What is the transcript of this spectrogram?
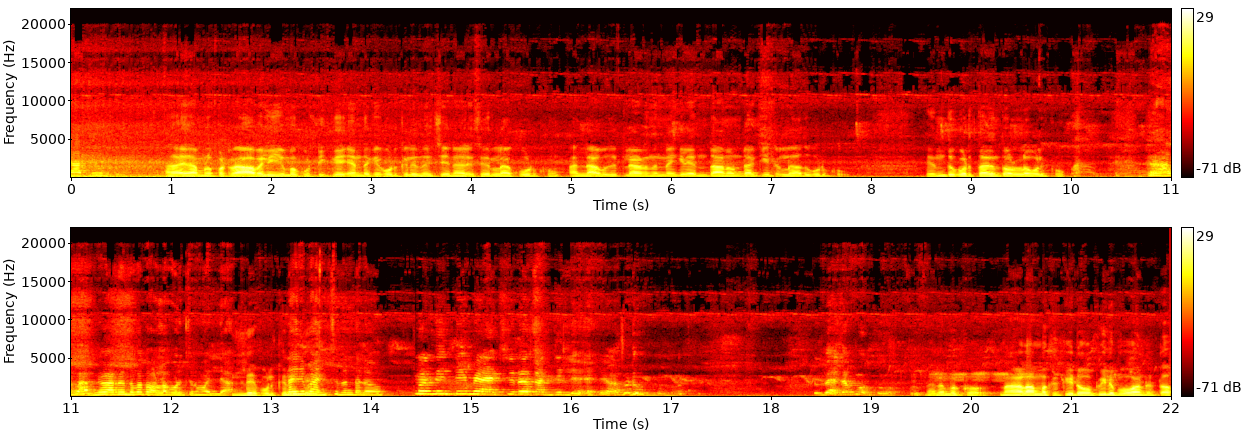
രാത്രി കൊടുക്കും. അതായത് നമ്മളിപ്പോൾ ട്രാവൽ ചെയ്യുമ്പോൾ കുട്ടിക്ക് എന്തൊക്കെ കൊടുക്കലെന്ന് വെച്ച് കഴിഞ്ഞാൽ സിർലാക്ക് കൊടുക്കും. അല്ല വീട്ടിലാണെന്നുണ്ടെങ്കിൽ എന്താണ് ഉണ്ടാക്കിയിട്ടുള്ളത് അത് കൊടുക്കും. എന്ത് കൊടുത്താലും തൊള്ള പൊളിക്കും. ഇല്ലേ ബലം വെക്കോ നാളെ നമുക്ക് കിഡോപ്പിയിൽ പോവാൻ കേട്ടോ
